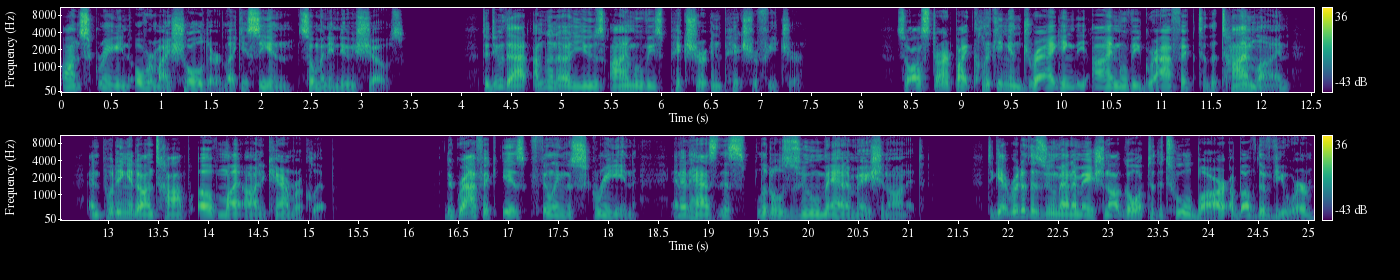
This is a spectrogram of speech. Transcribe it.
on screen over my shoulder, like you see in so many news shows. To do that, I'm going to use iMovie's Picture in Picture feature. So I'll start by clicking and dragging the iMovie graphic to the timeline and putting it on top of my on-camera clip. The graphic is filling the screen and it has this little zoom animation on it. To get rid of the zoom animation, I'll go up to the toolbar above the viewer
